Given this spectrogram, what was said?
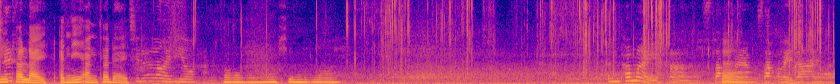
นี่ใช่ค่ะเท่าไหร่ อันนี้อันเท่าไหร่ชิ้นละร้อยเดียวค่ะ อ๋อ ชิ้นละร้อย เป็นผ้าไหมค่ะซักค่ะน้ำซักอะไรได้ค่ะ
